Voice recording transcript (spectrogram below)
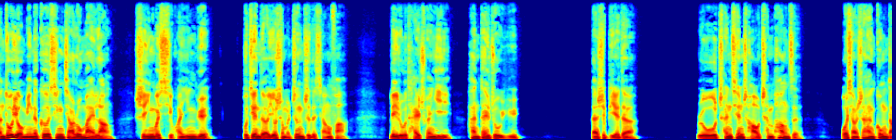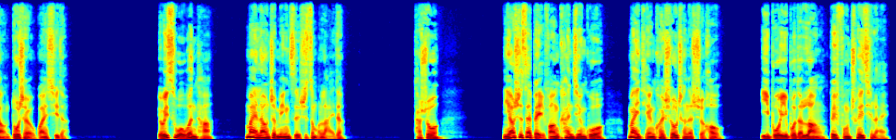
很多有名的歌星加入麦浪，是因为喜欢音乐，不见得有什么政治的想法，例如台传艺和戴柱瑜。但是别的，如陈前朝、陈胖子，我想是和共党多少有关系的。有一次我问他，麦浪这名字是怎么来的？他说：“你要是在北方看见过麦田快收成的时候，一波一波的浪被风吹起来，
